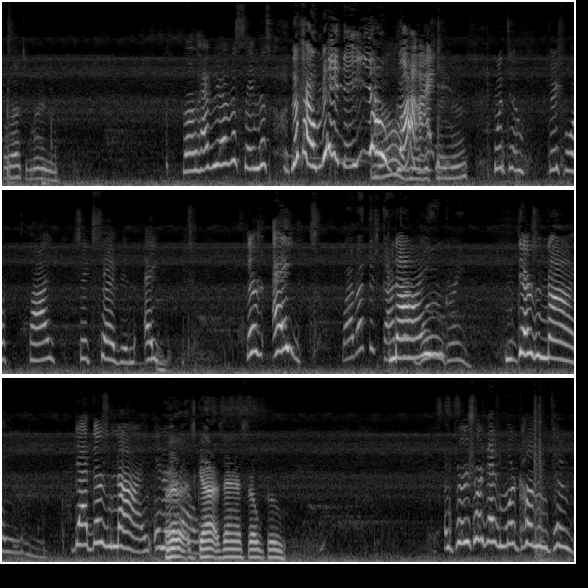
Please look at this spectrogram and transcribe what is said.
Well, that's amazing. Mom, have you ever seen this? Look how many you no, I've never got. seen this. One, two, three, four, five, six, seven, eight. There's eight. Why about this guy Nine. green? There's nine. Dad, there's nine in a Look, row. Scott saying that's so cool. I'm pretty sure there's more coming too.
